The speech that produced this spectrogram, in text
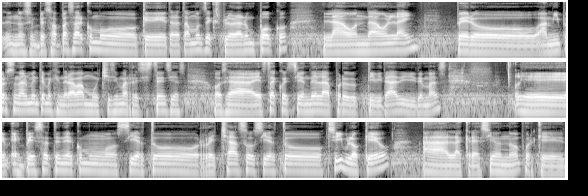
nos empezó a pasar como que tratamos de explorar un poco la onda online pero a mí personalmente me generaba muchísimas resistencias. O sea, esta cuestión de la productividad y demás eh, empieza a tener como cierto rechazo, cierto, sí, bloqueo a la creación, ¿no? Porque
